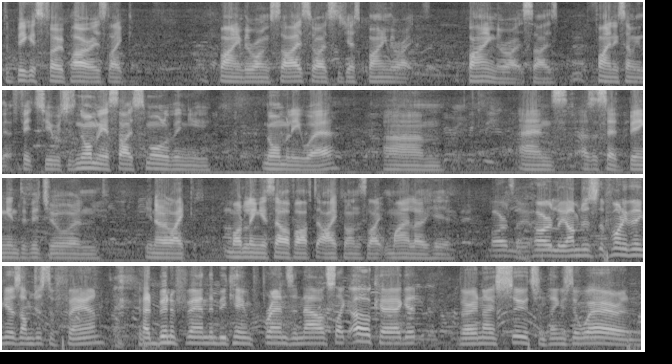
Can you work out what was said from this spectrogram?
the biggest faux pas is like buying the wrong size. So I'd suggest buying the right, buying the right size, finding something that fits you, which is normally a size smaller than you normally wear. Um, and as I said, being individual and you know like modeling yourself after icons like Milo here. Hardly, hardly. I'm just the funny thing is I'm just a fan. Had been a fan, then became friends, and now it's like, oh, okay, I get very nice suits and things to wear and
